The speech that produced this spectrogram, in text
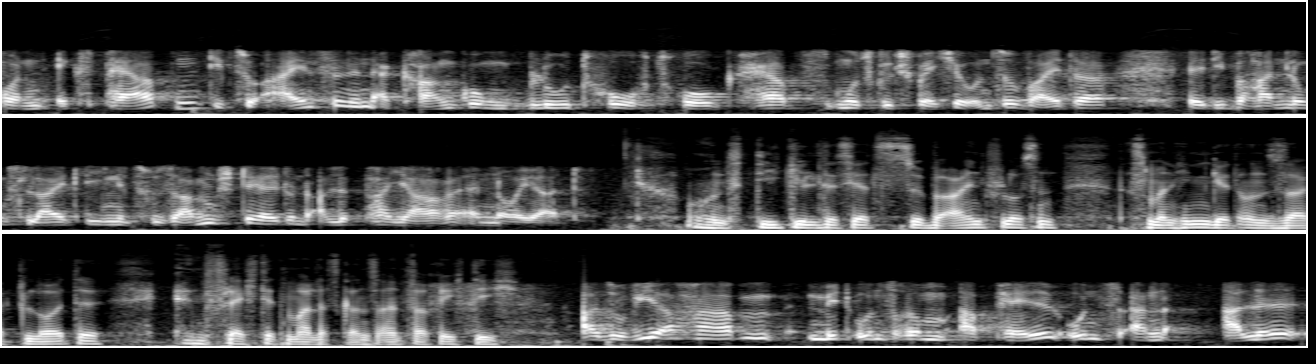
von Experten, die zu einzelnen Erkrankungen, Bluthochdruck, Herzmuskelschwäche und so weiter äh, die Behandlungsleitlinien zusammenstellt und alle paar Jahre erneuert. Und die gilt es jetzt zu beeinflussen, dass man hingeht und sagt, Leute, entflechtet mal das ganz einfach richtig. Also wir haben mit unserem Appell uns an alle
